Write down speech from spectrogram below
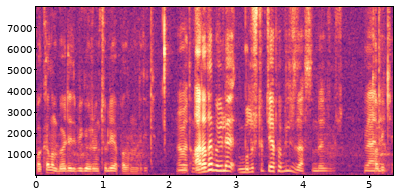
Bakalım böyle de bir görüntülü yapalım dedik. Evet Tamam. arada böyle buluştukça yapabiliriz aslında. Yani Tabii ki.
